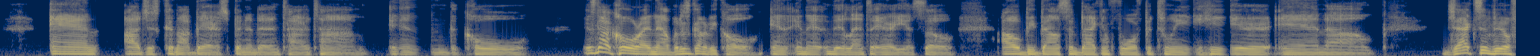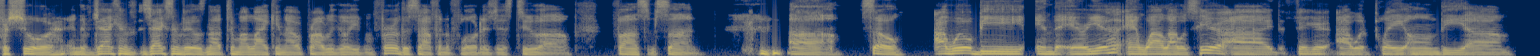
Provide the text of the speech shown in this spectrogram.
And I just could not bear spending that entire time in the cold. It's not cold right now, but it's going to be cold in, in the, in the Atlanta area. So I'll be bouncing back and forth between here and um, Jacksonville for sure. And if Jackson, Jacksonville is not to my liking, I would probably go even further south into Florida just to uh, find some sun. uh, so I will be in the area. And while I was here, I figured I would play on the um,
